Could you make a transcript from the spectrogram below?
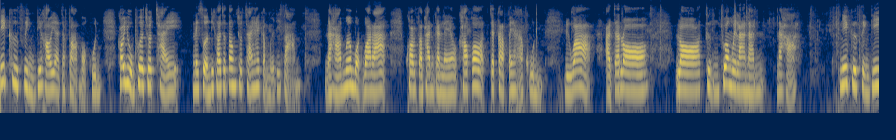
นี่คือสิ่งที่เขาอยากจะฝากบอกคุณ เขาอยู่เพื่อชดใช้ ในส่วนที่เขาจะต้องชดใช้ให้กับมือที่สามนะคะ เมื่อหมดวาระความสัมพันธ์กันแล้ว เขาก็จะกลับไปหาคุณ หรือว่าอาจจะรอรอถึงช่วงเวลานั้นนะคะ นี่คือสิ่งที่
